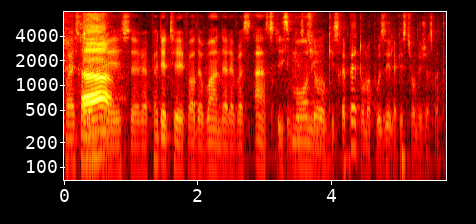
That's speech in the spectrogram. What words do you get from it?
question Ah. is uh, repetitive of the one that I was asked this C'est une question morning. qui se répète. On m'a posé la question déjà ce matin.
